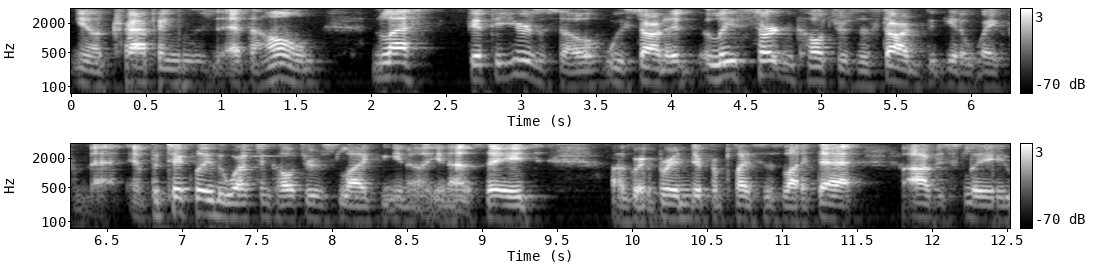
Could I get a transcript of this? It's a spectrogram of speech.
you know, trappings at the home, in the last 50 years or so, we started, at least certain cultures have started to get away from that. And particularly the Western cultures like, you know, United States, uh, Great Britain, different places like that, obviously,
